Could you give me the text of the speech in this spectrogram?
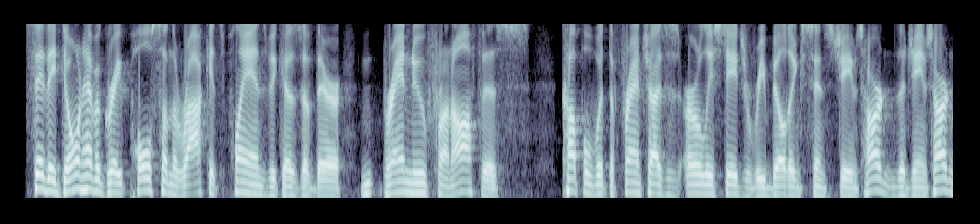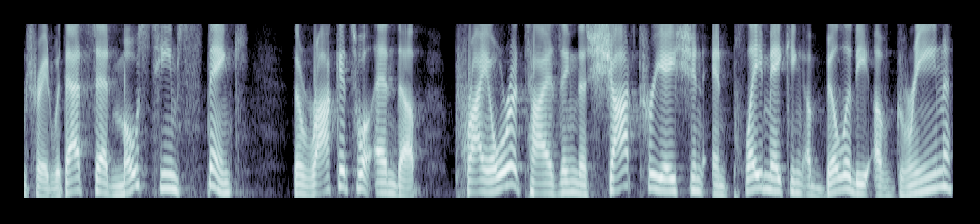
say they don't have a great pulse on the Rockets' plans because of their brand new front office, coupled with the franchise's early stage of rebuilding since James Harden, the James Harden trade. With that said, most teams think the Rockets will end up prioritizing the shot creation and playmaking ability of Green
